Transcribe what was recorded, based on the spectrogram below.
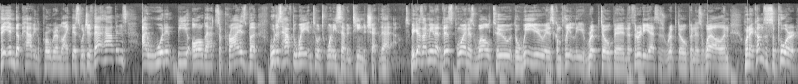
they end up having a program like this, which if that happens, I wouldn't be all that surprised, but we'll just have to wait until 2017 to check that out. Because I mean, at this point as well too, the Wii U is completely ripped open, the 3DS is ripped open as well, and when it comes to support,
